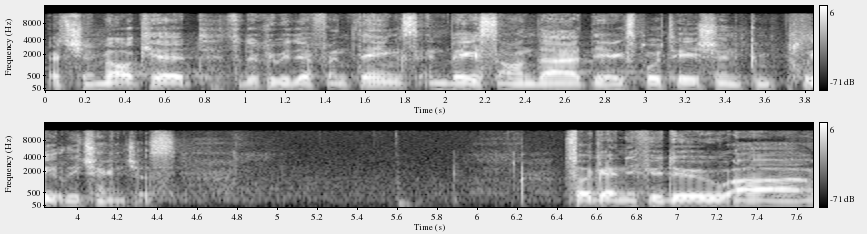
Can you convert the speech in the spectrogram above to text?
HTML kit, so there could be different things, and based on that, the exploitation completely changes. So again, if you do uh,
